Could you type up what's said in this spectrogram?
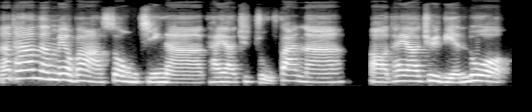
那他呢没有办法诵经啊，他要去煮饭呐，哦，他要去联络。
